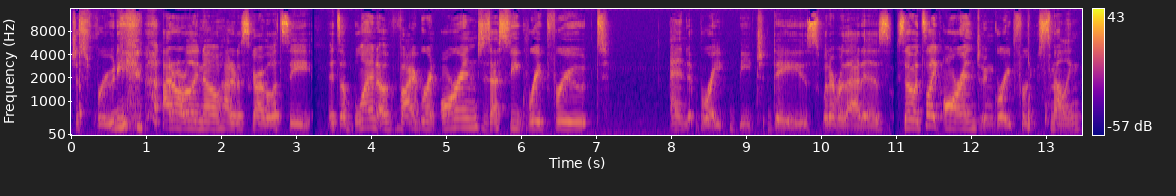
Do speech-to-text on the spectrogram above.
just fruity. I don't really know how to describe it. Let's see. It's a blend of vibrant orange, zesty grapefruit, and bright beach days, whatever that is. So it's like orange and grapefruit smelling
